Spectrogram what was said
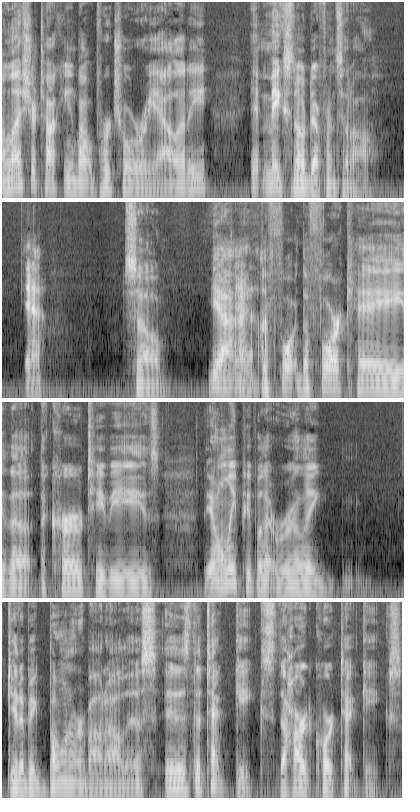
unless you're talking about virtual reality, it makes no difference at all. yeah. So, yeah, Yeah. I, the four, the 4K, the the curved TVs, the only people that really get a big boner about all this is the tech geeks, the hardcore tech geeks,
